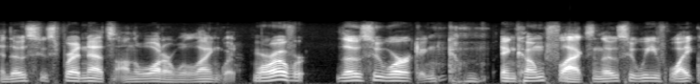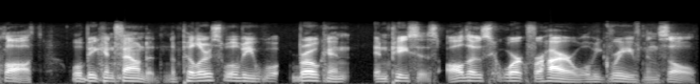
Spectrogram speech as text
and those who spread nets on the water will languish. Moreover, those who work in, com- in combed flax and those who weave white cloth will be confounded. The pillars will be broken in pieces. All those who work for hire will be grieved in soul.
